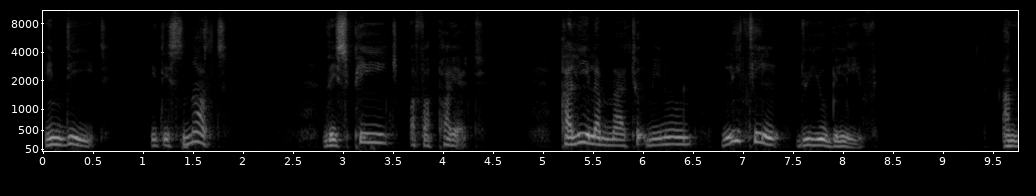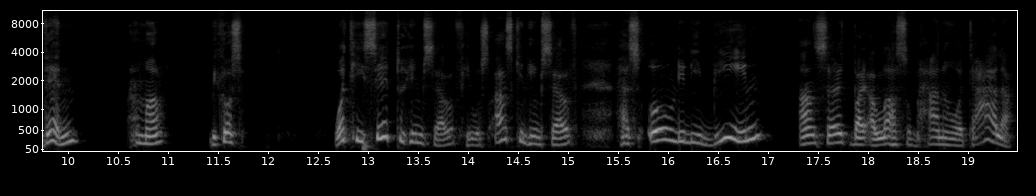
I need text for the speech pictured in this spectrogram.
indeed, it is not the speech of a poet. قليلا ما تؤمنون Little do you believe. And then Umar, because what he said to himself, he was asking himself, has already been answered by Allah subhanahu wa ta'ala.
